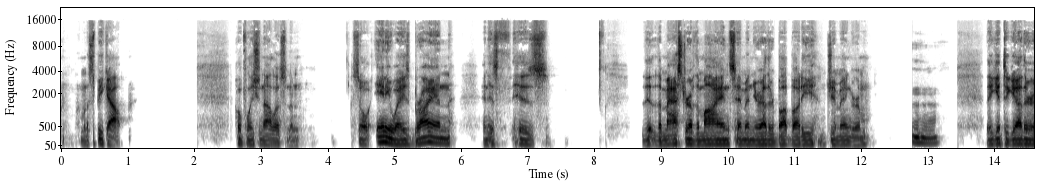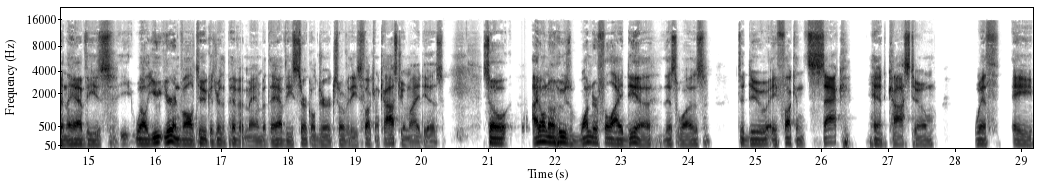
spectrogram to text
i'm gonna speak out hopefully she's not listening so anyways brian and his his the, the master of the mines him and your other butt buddy jim ingram Mm-hmm. they get together and they have these well you you're involved too because you're the pivot man but they have these circle jerks over these fucking costume ideas. So i don't know whose wonderful idea this was to do a fucking sack head costume with a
